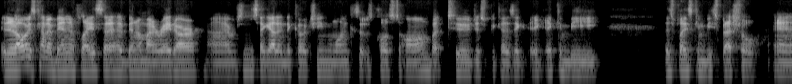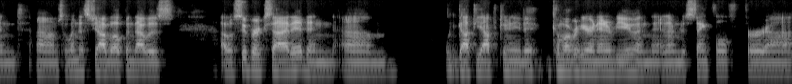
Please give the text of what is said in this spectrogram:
it had always kind of been a place that had been on my radar uh, ever since I got into coaching. One, because it was close to home, but two, just because it, it, it can be, this place can be special. And um, so when this job opened, I was, I was super excited. And, um, got the opportunity to come over here and interview, and, and I'm just thankful for uh,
